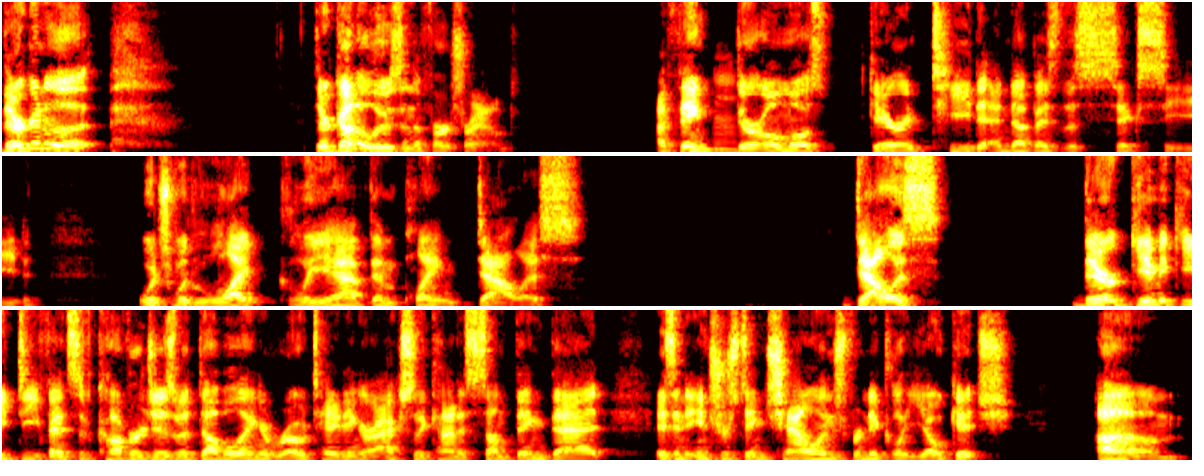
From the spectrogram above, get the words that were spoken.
They're gonna they're gonna lose in the first round. I think Hmm. they're almost guaranteed to end up as the sixth seed, which would likely have them playing Dallas. Dallas, their gimmicky defensive coverages with doubling and rotating are actually kind of something that is an interesting challenge for Nikola Jokic. Um,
